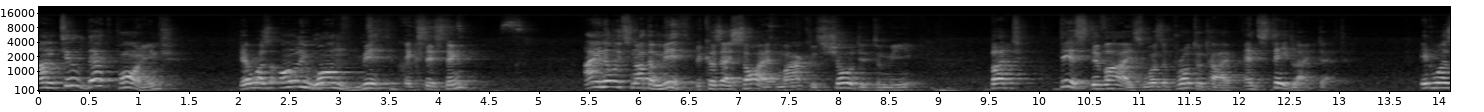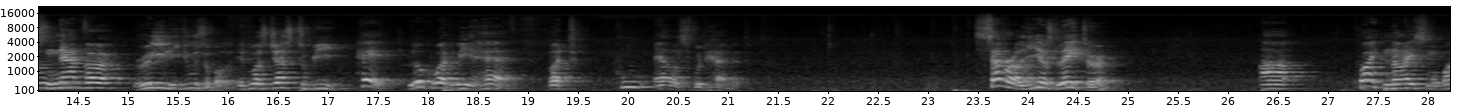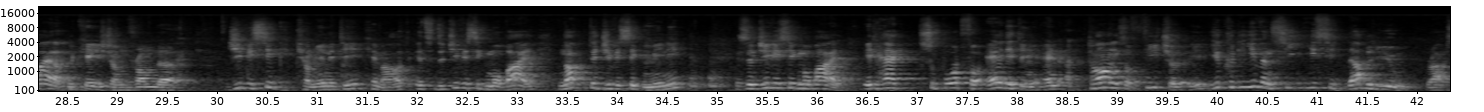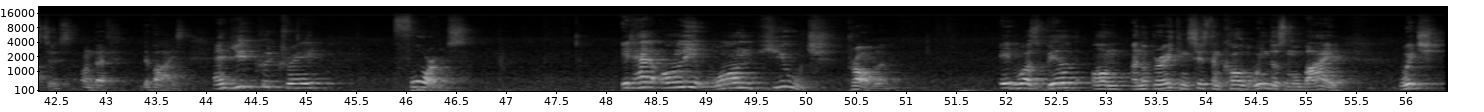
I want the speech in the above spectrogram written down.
Until that point, there was only one myth existing. I know it's not a myth because I saw it, Marcus showed it to me, but this device was a prototype and stayed like that. It was never really usable. It was just to be, hey, look what we have, but who else would have it? Several years later, a quite nice mobile application from the GVSig community came out. It's the GVSig Mobile, not the GVSig Mini. It's the GVSig Mobile. It had support for editing and tons of features. You could even see ECW rasters on that device. And you could create forms. It had only one huge problem. It was built on an operating system called Windows Mobile, which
